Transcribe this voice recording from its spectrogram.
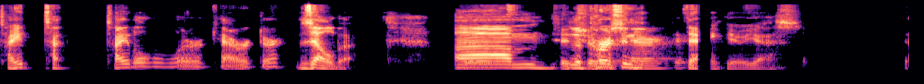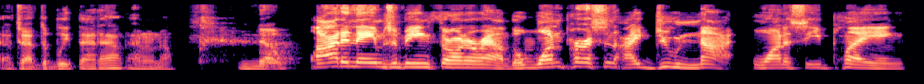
tit- tit- titular character zelda The um the titular person character? thank you yes do I have to bleep that out i don't know No. a lot of names are being thrown around. The one person I do not want to see playing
